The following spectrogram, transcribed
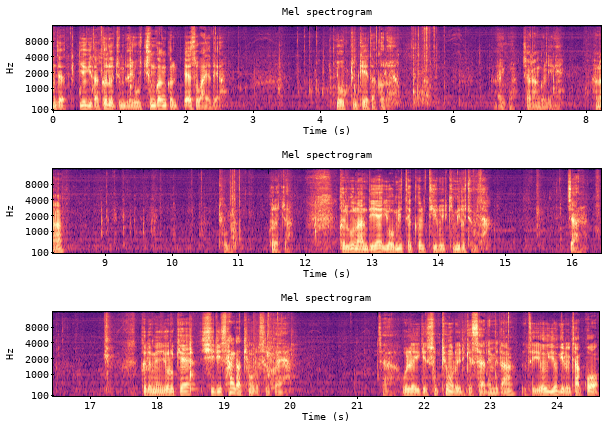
이제 여기다 걸어줍니다. 요 중간 걸 빼서 와야 돼요. 요 두 개에다 걸어요. 아이고 잘 안 걸리네. 하나, 둘, 그렇죠. 걸고 난 뒤에 요 밑에 걸 뒤로 이렇게 밀어줍니다. 짠. 그러면 이렇게 실이 삼각형으로 쓸 거예요. 자, 원래 이게 수평으로 이렇게 써야 됩니다. 그래서 여, 여기를 잡고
